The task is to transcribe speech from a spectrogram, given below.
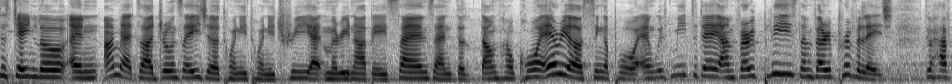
is Jane Lo, and I'm at uh, Drones Asia 2023 at Marina Bay Sands and the downtown core area of Singapore. And with me today, I'm very pleased and very privileged to have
